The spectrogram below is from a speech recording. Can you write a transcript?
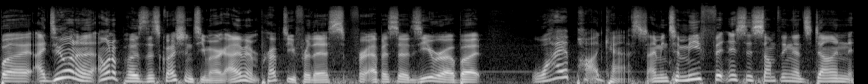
but I do wanna I wanna pose this question to you, Mark. I haven't prepped you for this for episode zero, but why a podcast? I mean, to me, fitness is something that's done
